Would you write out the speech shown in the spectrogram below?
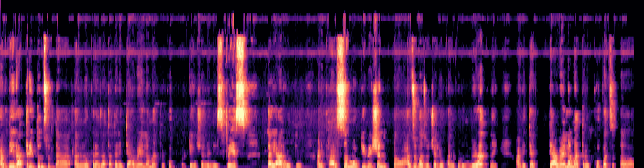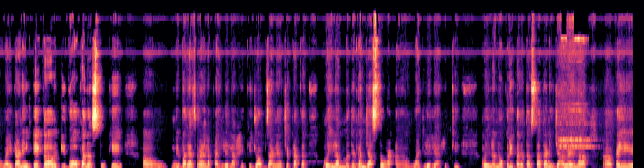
अगदी रात्रीतून सुद्धा नोकऱ्या जातात आणि त्यावेळेला मात्र खूप टेन्शन आणि स्ट्रेस तयार होतो. आणि फारसं मोटिवेशन आजूबाजूच्या लोकांकडून मिळत नाही. आणि त्या त्यावेळेला मात्र खूपच वाईट. आणि एक इगो पण असतो की मी बऱ्याच वेळेला पाहिलेलं आहे की जॉब जाण्याचे प्रकार महिलांमध्ये पण जास्त वा वाढलेले आहेत की महिला नोकरी करत असतात आणि ज्या वेळेला काही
